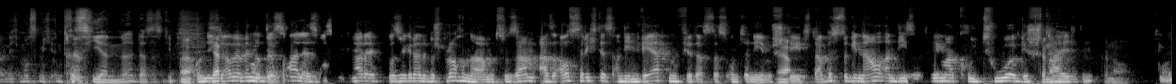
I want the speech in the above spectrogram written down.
Ja, und ich muss mich interessieren, ja. ne? Das ist die ja. Und ich ja. glaube, wenn du das alles, was wir, gerade, was wir gerade besprochen haben, zusammen, also ausrichtest an den Werten, für das das Unternehmen steht, da bist du genau an diesem Thema Kultur gestalten. Genau. genau.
